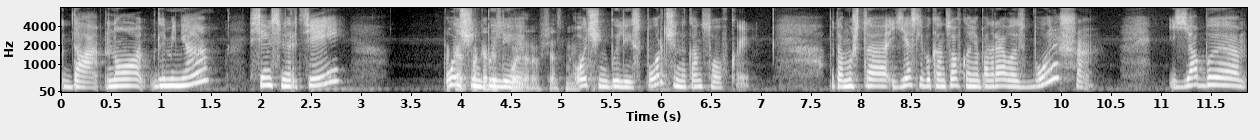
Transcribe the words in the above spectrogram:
Да, но для меня «Семь смертей» пока, очень, пока были, мы... очень были испорчены концовкой. Потому что если бы концовка мне понравилась больше, я бы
